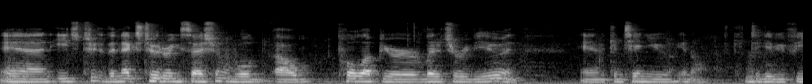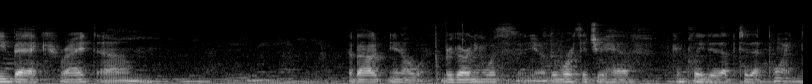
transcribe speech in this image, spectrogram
and each tu- the next tutoring session, we'll I'll pull up your literature review and and continue, you know, to Mhm. give you feedback, right? Um, about you know regarding with you know the work that you have completed up to that point.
